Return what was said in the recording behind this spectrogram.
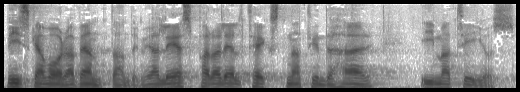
vi ska vara väntande. Vi har läst parallelltexterna till det här i Matteus.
